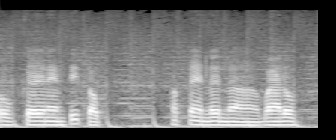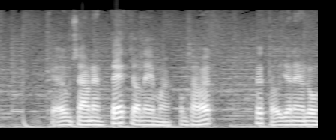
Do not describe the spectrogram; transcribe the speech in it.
ok, anh em tiếp tục up lên lên ờ, ba luôn. Kệ không sao anh em test cho anh em mà, không sao hết. Test thử cho anh em luôn.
